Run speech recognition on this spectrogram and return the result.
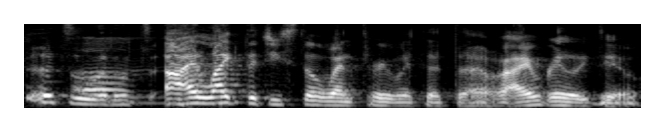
That's a little. Um, t- I like that you still went through with it, though. I really do.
